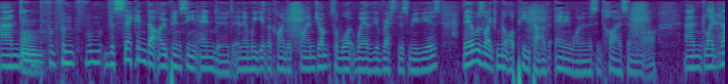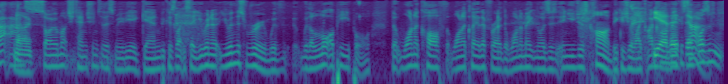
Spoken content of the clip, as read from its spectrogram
And Mm. from, from from the second that opening scene ended, and then we get the kind of time jump to what where the rest of this movie is, there was like not a peep out of anyone in this entire cinema. And like that adds No. so much tension to this movie again because, like you say, you're in a you're in this room with with a lot of people that want to cough, that want to clear their throat, that want to make noises, and you just can't because you're like, I yeah, can't there, make a there sound. wasn't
